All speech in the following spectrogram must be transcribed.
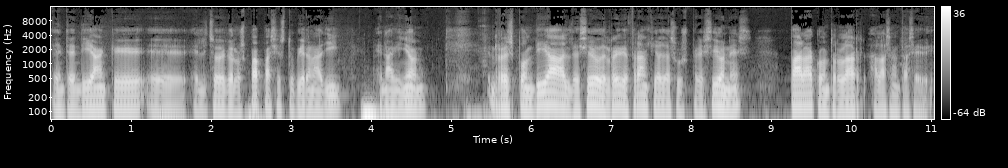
entendían que eh, el hecho de que los papas estuvieran allí, en Aviñón, respondía al deseo del rey de Francia y a sus presiones para controlar a la Santa Sede.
